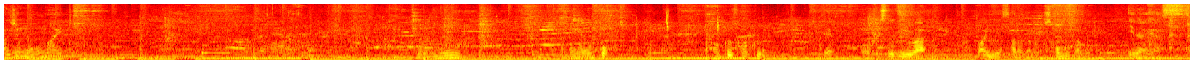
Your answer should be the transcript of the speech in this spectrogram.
味もうまいとうんこの音サクサクでお次はパパイヤサラダのソムカムいただきます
